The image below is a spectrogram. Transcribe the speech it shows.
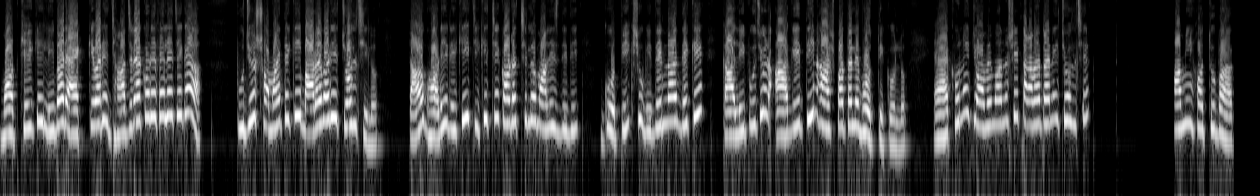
মদ খেয়ে খেয়ে লিভার একেবারে ঝাঁঝরা করে ফেলেছে গা। পুজোর সময় থেকেই বাড়াবাড়ি চলছিল। তাও ঘরে রেখেই চিকিৎসা করাচ্ছিল মালিশ দিদি। গতিক সুবিধের নয় দেখে কালী পুজোর আগের দিন হাসপাতালে ভর্তি করল। এখনও জমে মানুষের টানাটানি চলছে। আমি হতবাক।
